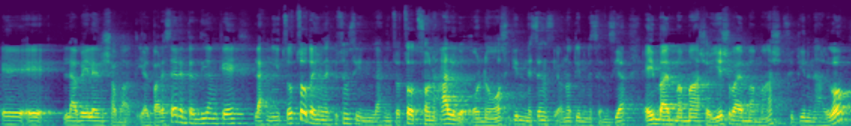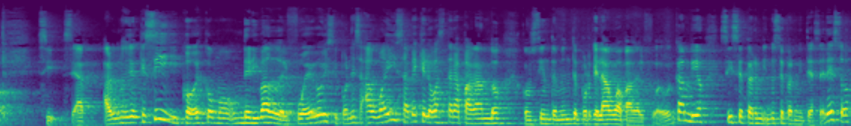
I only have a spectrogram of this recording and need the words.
eh, eh, la vela en Shabbat. Y al parecer entendían que las nitzotzot, hay una discusión si las nitzotzot son algo o no, si tienen esencia o no tienen esencia. Ein en mamash o yesh en mamash, si tienen algo. Sí, algunos dicen que sí, es como un derivado del fuego y si pones agua ahí sabes que lo vas a estar apagando conscientemente porque el agua apaga el fuego. En cambio, si se no se permite hacer eso,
